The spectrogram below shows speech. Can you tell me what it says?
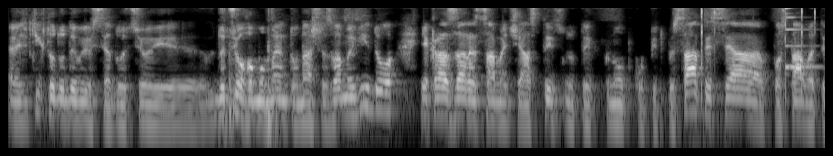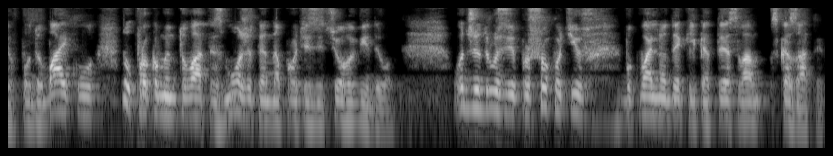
Е, Ті, хто додивився до, цієї, до цього моменту наше з вами відео, якраз зараз саме час тиснути кнопку підписатися, поставити вподобайку, ну, прокоментувати зможете на протязі цього відео. Отже, друзі, про що хотів буквально декілька тез вам сказати.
